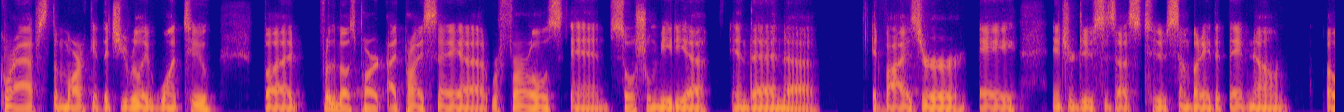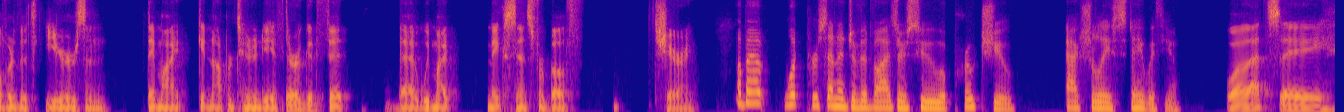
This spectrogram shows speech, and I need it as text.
grasp the market that you really want to. But for the most part, I'd probably say uh, referrals and social media, and then uh, advisor A introduces us to somebody that they've known over the years and they might get an opportunity if they're a good fit that we might make sense for both sharing. About what percentage of advisors who approach you actually stay with you? Well, that's a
